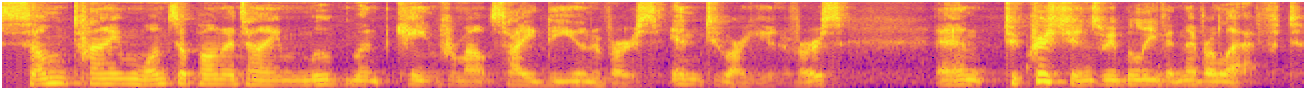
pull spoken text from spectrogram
Sometime, once upon a time, movement came from outside the universe into our universe. And to Christians, we believe it never left.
